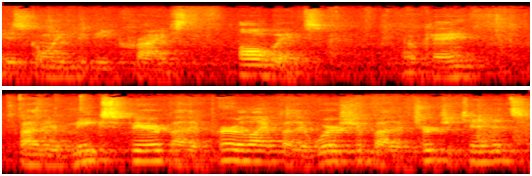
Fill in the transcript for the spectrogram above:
is going to be Christ, always. Okay? By their meek spirit, by their prayer life, by their worship, by their church attendance,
